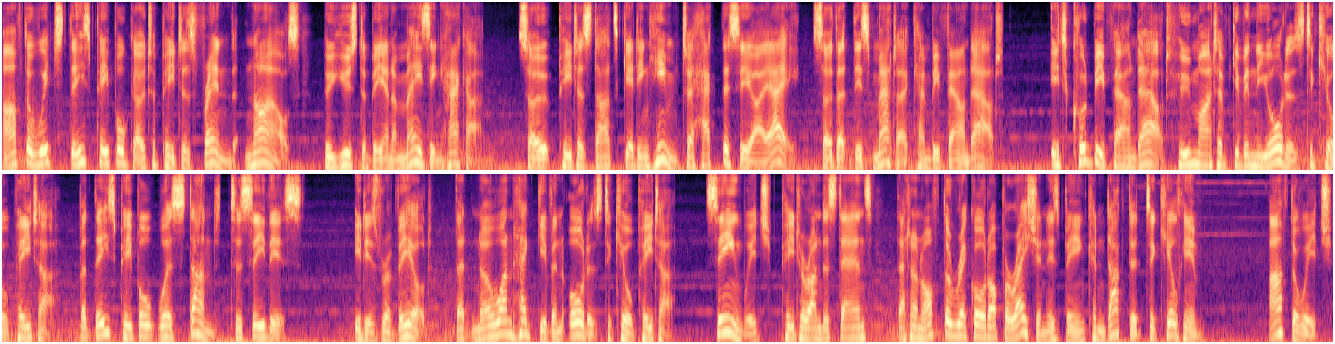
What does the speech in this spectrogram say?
After which, these people go to Peter's friend, Niles, who used to be an amazing hacker. So Peter starts getting him to hack the CIA so that this matter can be found out. It could be found out who might have given the orders to kill Peter, but these people were stunned to see this. It is revealed that no one had given orders to kill Peter, seeing which Peter understands that an off the record operation is being conducted to kill him. After which,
